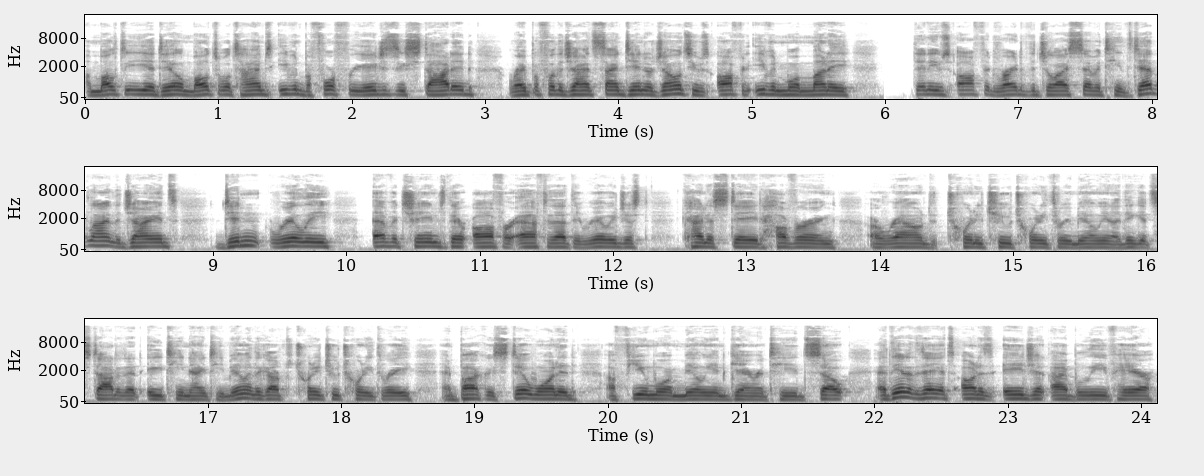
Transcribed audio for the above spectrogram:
a multi-year deal multiple times, even before free agency started. Right before the Giants signed Daniel Jones, he was offered even more money than he was offered right at the July 17th deadline. The Giants didn't really ever change their offer after that. They really just kind of stayed hovering around 22, 23 million. I think it started at 18, 19 million. They got up to 22, 23, and Barkley still wanted a few more million guaranteed. So at the end of the day, it's on his agent, I believe, here,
